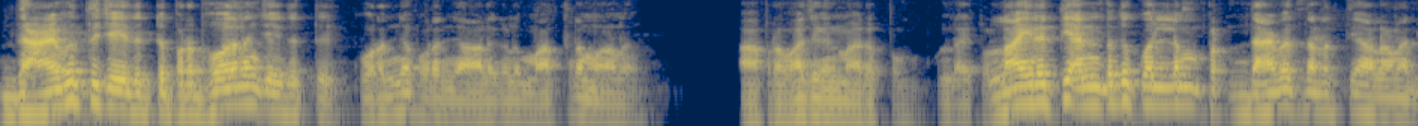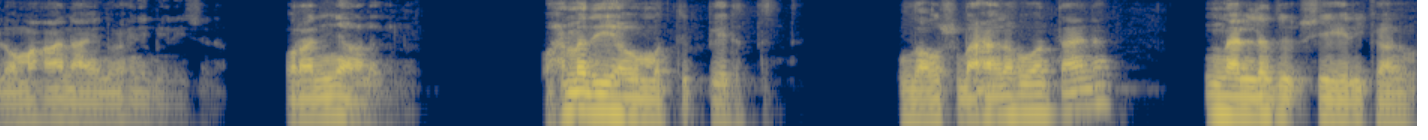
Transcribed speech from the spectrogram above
ദാഴ്വത്ത് ചെയ്തിട്ട് പ്രബോധനം ചെയ്തിട്ട് കുറഞ്ഞ കുറഞ്ഞ ആളുകൾ മാത്രമാണ് ആ പ്രവാചകന്മാരൊപ്പം ഉണ്ടായി തൊള്ളായിരത്തി അൻപത് കൊല്ലം ദാഴ്വത്ത് നടത്തിയ ആളാണല്ലോ മഹാനായ നോഹനി അലൈഹി കുറഞ്ഞ ആളുകൾ. മുഹമ്മദിയ ഉമ്മത്ത് പേരുത്ത്. അള്ളാഹു സുബാനുഭവത്താല നല്ലത് സ്വീകരിക്കാനും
